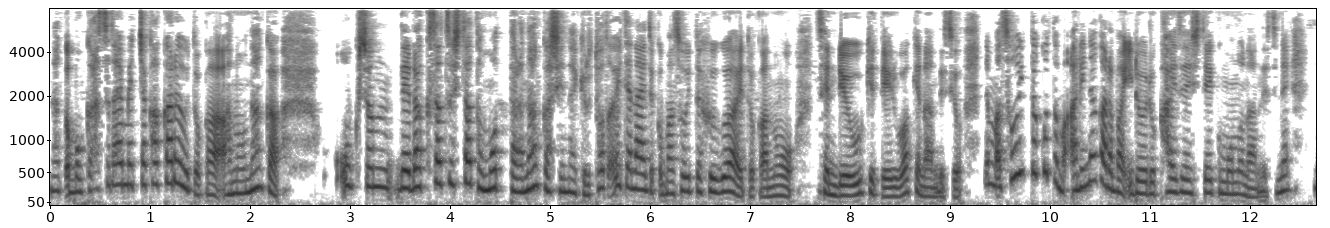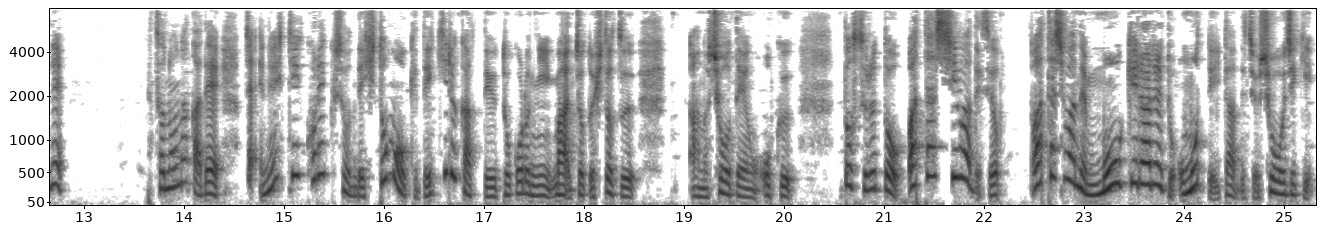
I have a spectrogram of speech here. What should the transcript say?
なんかもうガス代めっちゃかかるとか、あのなんか、オークションで落札したと思ったらなんか知んないけど届いてないとか、まあそういった不具合とかの洗礼を受けているわけなんですよ。で、まあそういったこともありながら、まあいろいろ改善していくものなんですね。で、その中で、じゃあ NFT コレクションで一儲けできるかっていうところに、まあちょっと一つ、あの、焦点を置くとすると、私はですよ。私はね、儲けられると思っていたんですよ、正直。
